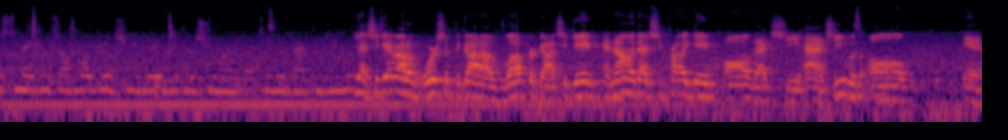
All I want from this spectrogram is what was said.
just to make herself look good. She did because she wanted to give back to Jesus. Yeah, she gave out of worship to God, out of love for God. She gave, and not only that, she probably gave all that she had. She was all in.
